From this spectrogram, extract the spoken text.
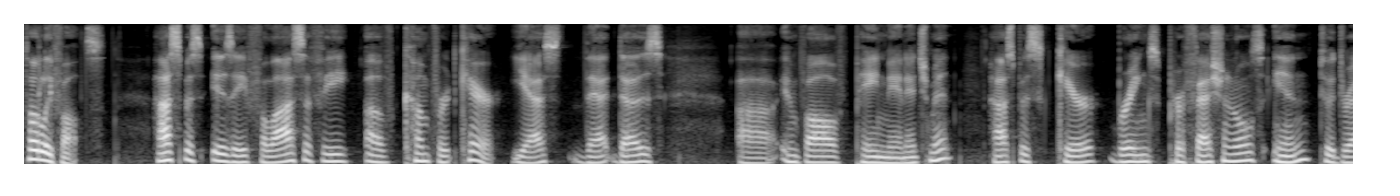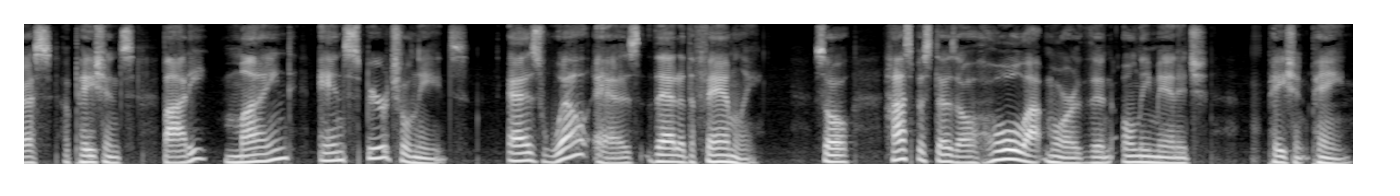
Totally false. Hospice is a philosophy of comfort care. Yes, that does uh, involve pain management. Hospice care brings professionals in to address a patient's body, mind, and spiritual needs, as well as that of the family. So, hospice does a whole lot more than only manage patient pain.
